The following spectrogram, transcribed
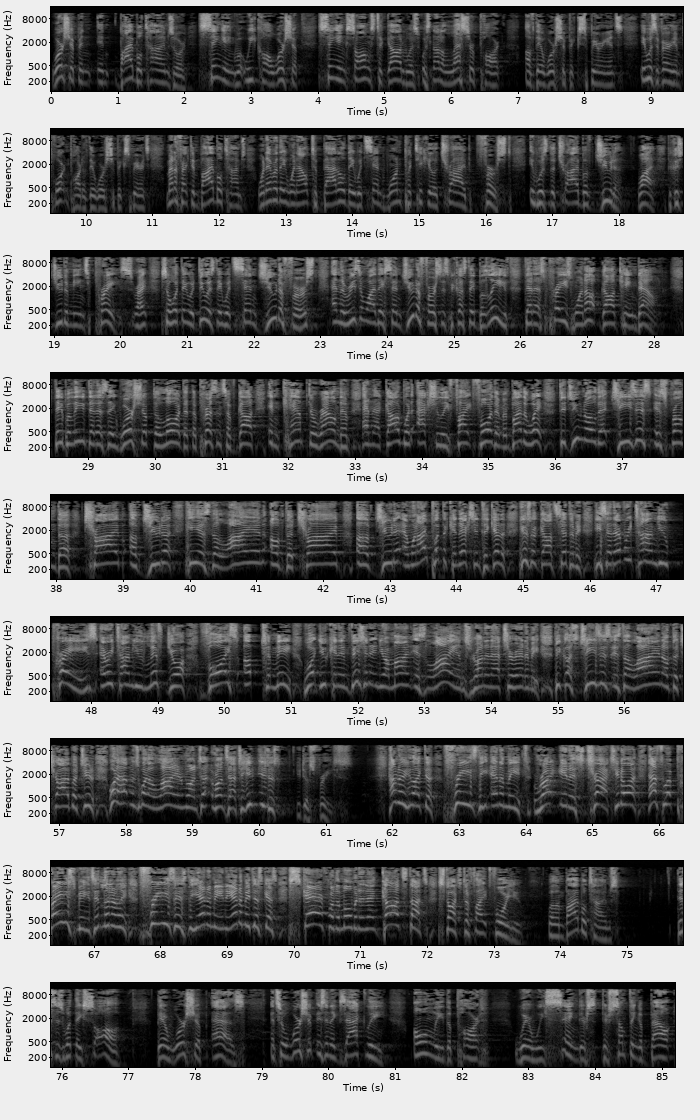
Worship in, in Bible times or singing, what we call worship, singing songs to God was, was not a lesser part of their worship experience. It was a very important part of their worship experience. Matter of fact, in Bible times, whenever they went out to battle, they would send one particular tribe first. It was the tribe of Judah. Why? Because Judah means praise, right? So what they would do is they would send Judah first. And the reason why they send Judah first is because they believed that as praise went up, God came down. They believed that as they worshiped the Lord, that the presence of God encamped around them and that God would actually fight for them. And by the way, did you know that Jesus is from the tribe of Judah? He is the lion of the tribe of Judah. And when I put the connection together, here's what God said to me. He said, every time you praise, every time you lift your voice up to me, what you can envision in your mind is lions running at your enemy because Jesus is the lion of the tribe of Judah. What happens when a lion runs, runs at you? You, you just, you just freeze. How many of you like to freeze the enemy right in his tracks? You know what? That's what praise means. It literally freezes the enemy and the enemy just gets scared for the moment and then God starts, starts to fight for you. Well, in Bible times, this is what they saw their worship as. And so worship isn't exactly only the part where we sing. There's, there's something about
